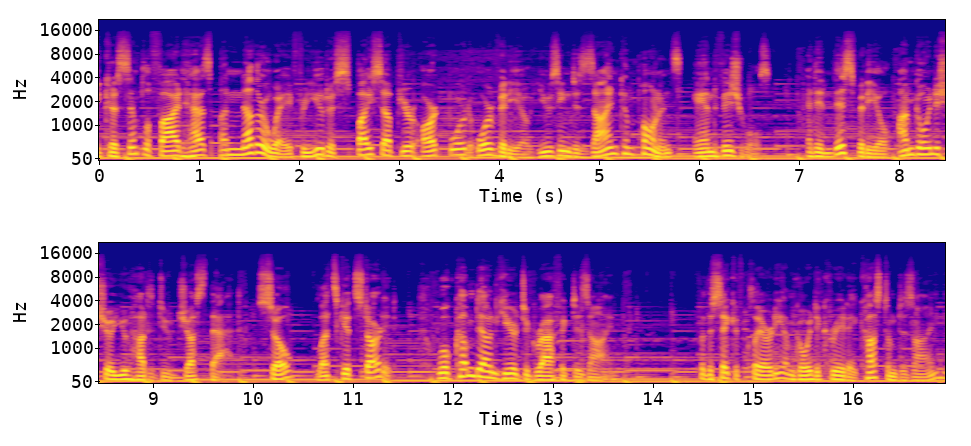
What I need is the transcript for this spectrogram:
Because Simplified has another way for you to spice up your artboard or video using design components and visuals. And in this video, I'm going to show you how to do just that. So let's get started. We'll come down here to graphic design. For the sake of clarity, I'm going to create a custom design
